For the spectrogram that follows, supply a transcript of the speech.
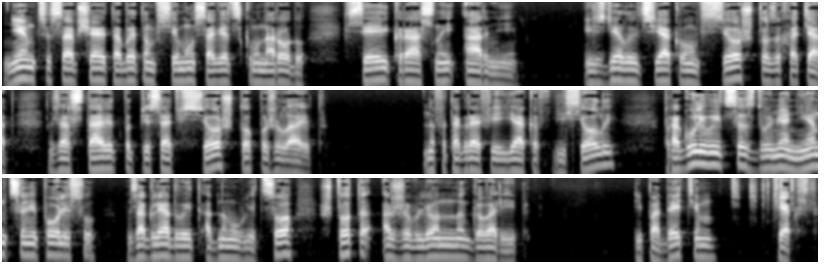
Немцы сообщают об этом всему советскому народу, всей Красной Армии. И сделают с Яковом все, что захотят, заставят подписать все, что пожелают. На фотографии Яков веселый, прогуливается с двумя немцами по лесу, заглядывает одному в лицо, что-то оживленно говорит. И под этим текст.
